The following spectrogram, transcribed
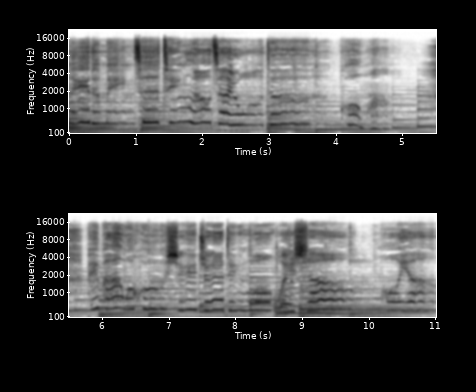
你的名字停留在我的过往。陪伴我呼吸，决定我微笑模样，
